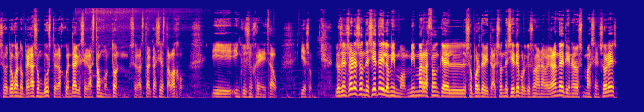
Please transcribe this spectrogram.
Sobre todo cuando pegas un boost te das cuenta que se gasta un montón, se gasta casi hasta abajo, y incluso ingenierizado. Y eso. Los sensores son de 7 y lo mismo, misma razón que el soporte vital. Son de 7 porque es una nave grande, tiene los más sensores,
